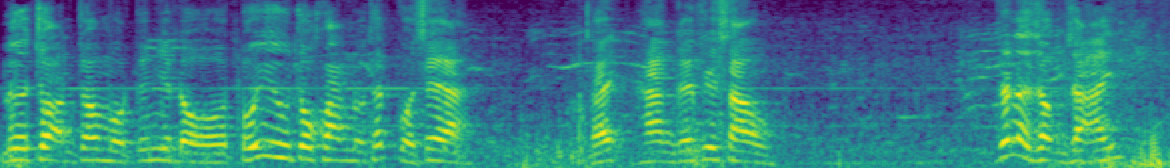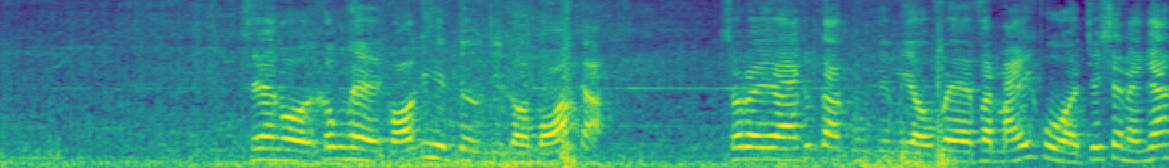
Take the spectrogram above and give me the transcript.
lựa chọn cho một cái nhiệt độ tối ưu cho khoang nội thất của xe. Đấy, hàng ghế phía sau. Rất là rộng rãi. Xe ngồi không hề có cái hiện tượng gì gò bó cả. Sau đây à, chúng ta cùng tìm hiểu về phần máy của chiếc xe này nhé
